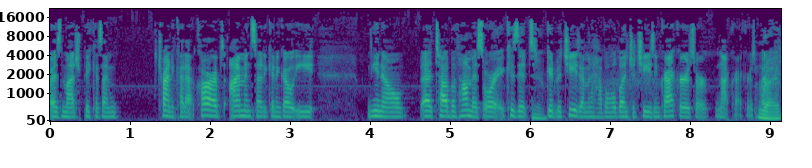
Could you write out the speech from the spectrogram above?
as much because I'm trying to cut out carbs. I'm instead going to go eat you know, a tub of hummus or because it's good with cheese, I'm going to have a whole bunch of cheese and crackers or not crackers, but Right.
